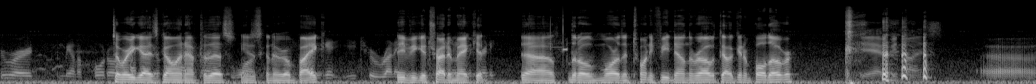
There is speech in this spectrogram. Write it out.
Road. It's gonna be on a four-door So where are you guys going after this? You just gonna go bike? Get you See if you could try to make it uh, a little more than 20 feet down the road without getting pulled over? Yeah, it'd be nice. Uh,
